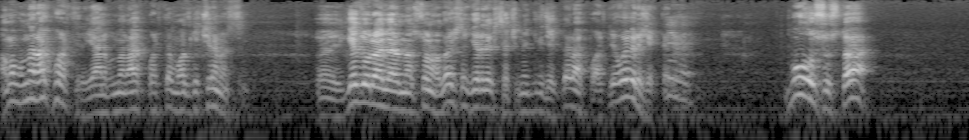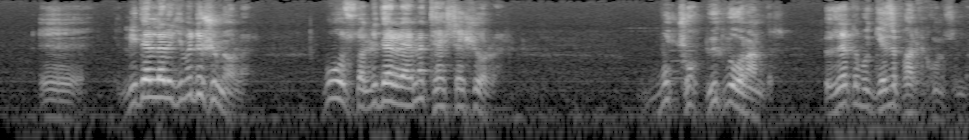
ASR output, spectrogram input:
Ama bunlar AK Partili. Yani bunlar AK Parti'den vazgeçiremezsin. Ee, Gezi olaylarından sonra da işte gelecek seçimde gidecekler AK Parti'ye oy verecekler. Evet. Bu hususta e, liderleri gibi düşünmüyorlar. Bu hususta liderlerine tersleşiyorlar. Bu çok büyük bir orandır. Özellikle bu Gezi Parkı konusunda.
